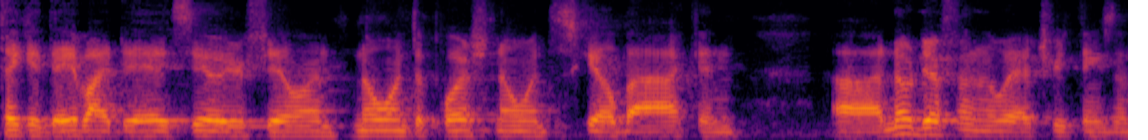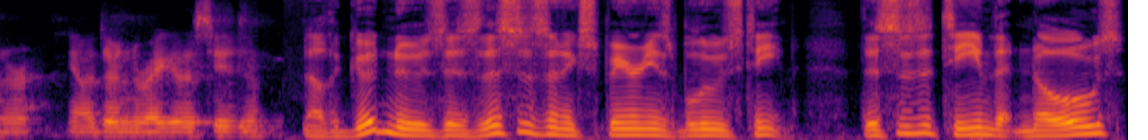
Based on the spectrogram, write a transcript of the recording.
take it day by day, see how you're feeling, know when to push, know when to scale back, and uh, no different than the way I treat things in, you know during the regular season. Now the good news is this is an experienced Blues team. This is a team that knows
